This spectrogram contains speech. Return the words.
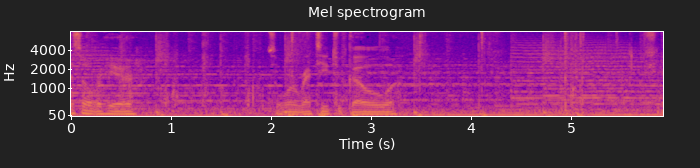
This over here. So we're ready to go. Shit.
